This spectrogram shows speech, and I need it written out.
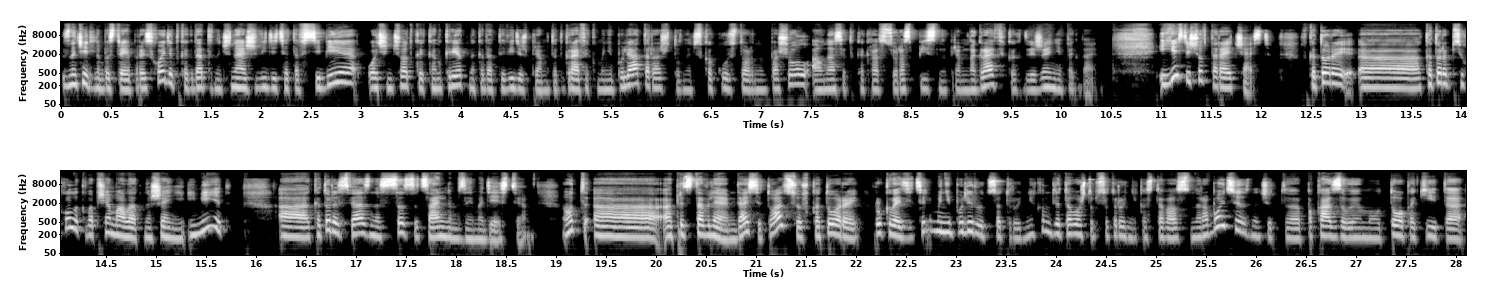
значительно быстрее происходит, когда ты начинаешь видеть это в себе очень четко и конкретно, когда ты видишь прям этот график манипулятора, что, значит, в какую сторону он пошел, а у нас это как раз все расписано прямо на графиках, движений и так далее. И есть еще вторая часть, в которой, э, которой психолог вообще мало отношений имеет, э, которая связана с социальным взаимодействием. Вот э, представляем да, ситуацию, в которой руководитель манипулирует сотрудником для того, чтобы сотрудник оставался на работе, значит, э, показывая ему то какие-то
